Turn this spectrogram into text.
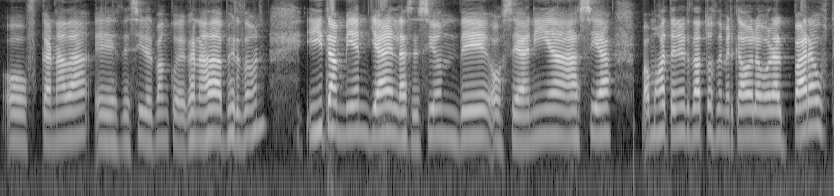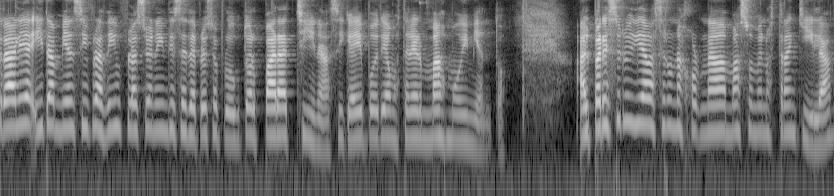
of Canada, es decir, el Banco de Canadá, perdón, y también ya en la sesión de Oceanía, Asia, vamos a tener datos de mercado laboral para Australia y también cifras de inflación e índices de precio productor para China, así que ahí podríamos tener más movimiento. Al parecer hoy día va a ser una jornada más o menos tranquila,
